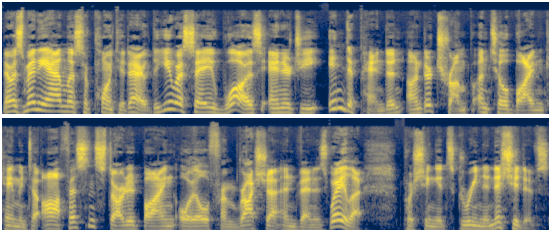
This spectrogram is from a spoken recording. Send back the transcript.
Now, as many analysts have pointed out, the USA was energy independent under Trump until Biden came into office and started buying oil from Russia and Venezuela, pushing its green initiatives.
